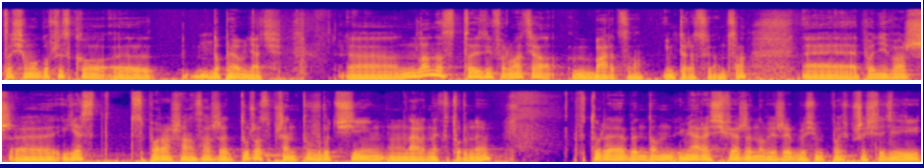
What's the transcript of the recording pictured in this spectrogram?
to się mogło wszystko e, dopełniać. Tak. Dla nas to jest informacja bardzo interesująca, ponieważ jest spora szansa, że dużo sprzętu wróci na rynek wtórny które będą w miarę świeże, no jeżeli byśmy prześledzili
